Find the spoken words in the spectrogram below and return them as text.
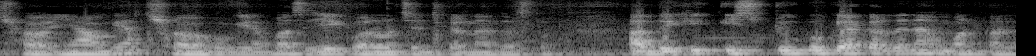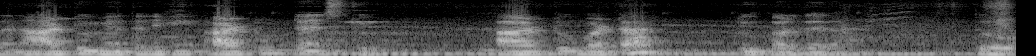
छः, यहाँ हो गया छः हो गया, बस एक बार और चेंज करना है दोस्तों। अब देखिए, इस टू को क्या कर देना वन कर देना आर टू में तो लिखेंगे R two tends to R two बटा टू कर दे रहा है। तो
